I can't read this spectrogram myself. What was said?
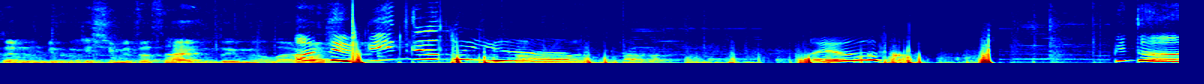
Gülsem'in bizim işimize saygı duymuyorlar. Anne videodayım. Ay yok. Bir daha.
